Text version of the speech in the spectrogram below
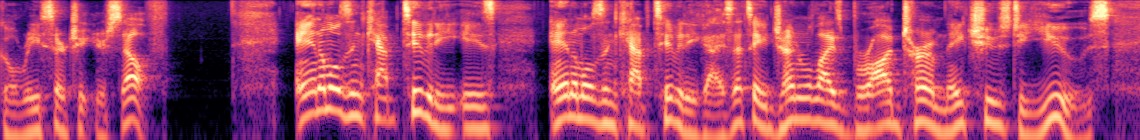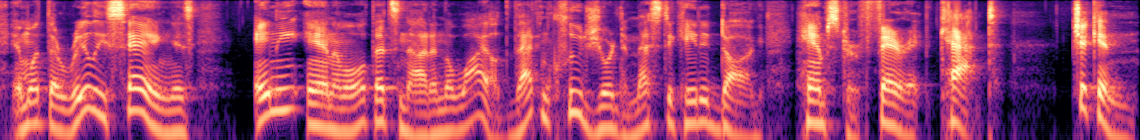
Go research it yourself. Animals in captivity is animals in captivity, guys. That's a generalized broad term they choose to use. And what they're really saying is any animal that's not in the wild. That includes your domesticated dog, hamster, ferret, cat, chicken.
